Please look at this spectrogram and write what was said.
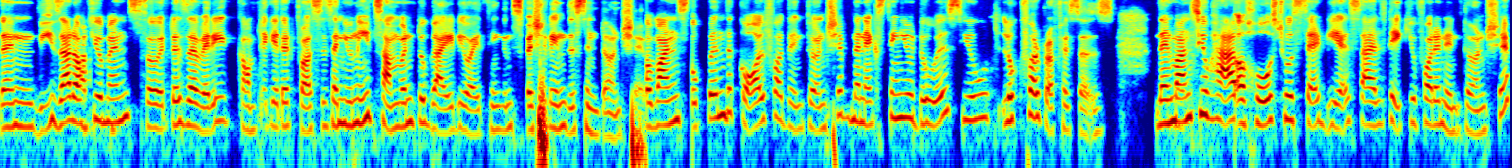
then visa documents. So it is a very complicated process and you need someone to guide you, I think, especially in this internship. Once open the call for the internship, the next thing you do is you look for professors. Then once you have a host who said, yes, I'll take you for an internship,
